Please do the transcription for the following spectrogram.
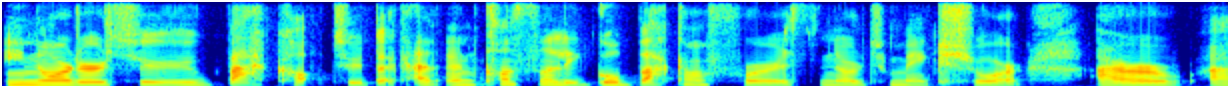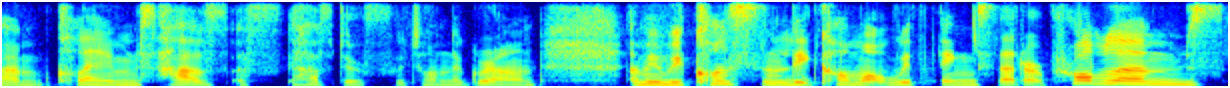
in order to back up to the and, and constantly go back and forth in order to make sure our um, claims have have their foot on the ground. I mean, we constantly come up with things that are problems.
